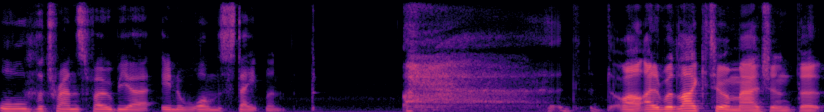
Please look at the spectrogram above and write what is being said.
all the transphobia in one statement? Well, I would like to imagine that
